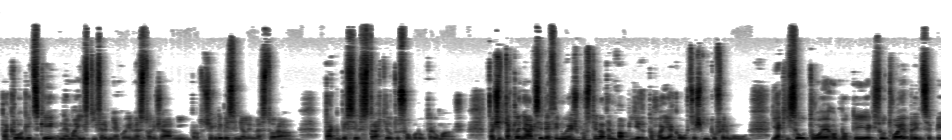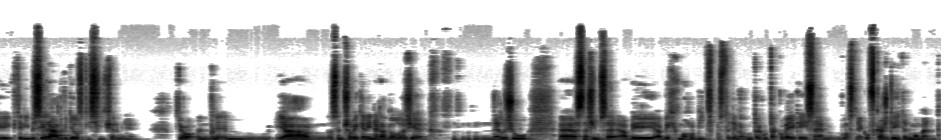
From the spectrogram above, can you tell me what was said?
Tak logicky nemají v té firmě jako investory žádný, protože kdyby si měl investora, tak by si ztratil tu svobodu, kterou máš. Takže takhle nějak si definuješ prostě na ten papír toho, jakou chceš mít tu firmu, jaký jsou tvoje hodnoty, jaký jsou tvoje principy, který by si rád viděl v té své firmě Jo, já jsem člověk, který nerad lže. Nelžu, eh, snažím se, aby, abych mohl být v podstatě na tom trhu takový, jaký jsem, vlastně jako v každý ten moment.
